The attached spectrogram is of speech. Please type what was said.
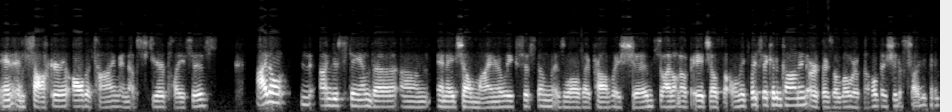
in, in soccer all the time in obscure places. I don't understand the um, NHL minor league system as well as I probably should. So I don't know if AHL is the only place they could have gone in or if there's a lower level they should have started in.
